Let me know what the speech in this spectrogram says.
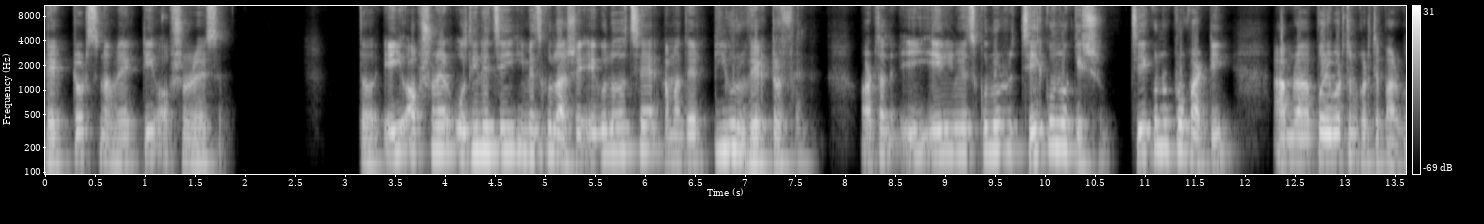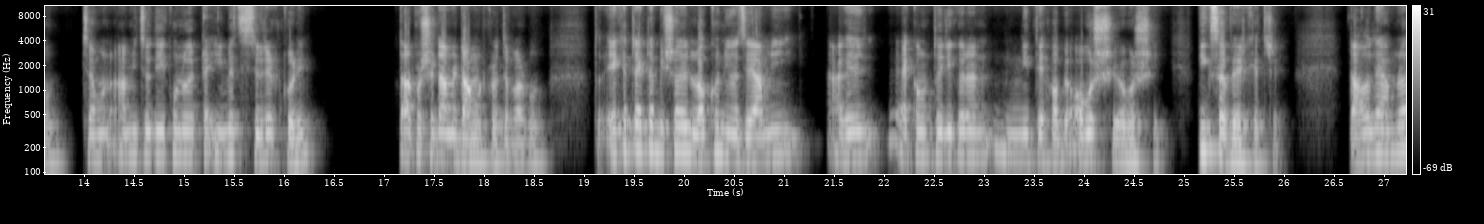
ভেক্টরস নামে একটি অপশন রয়েছে। তো এই অপশনের অধীনে যেই ইমেজগুলো আসে, এগুলো হচ্ছে আমাদের পিওর ভেক্টর ফাইল অর্থাৎ এই এই ইমেজগুলোর যে কোনো কিছু যে কোনো প্রপার্টি আমরা পরিবর্তন করতে পারব। যেমন আমি যদি কোনো একটা ইমেজ সিলেক্ট করি, তারপর সেটা আমি ডাউনলোড করতে পারব। তো এক্ষেত্রে একটা বিষয় লক্ষণীয় যে আমি আগে অ্যাকাউন্ট তৈরি করে নিতে হবে, অবশ্যই অবশ্যই পিক্সাভের ক্ষেত্রে। তাহলে আমরা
